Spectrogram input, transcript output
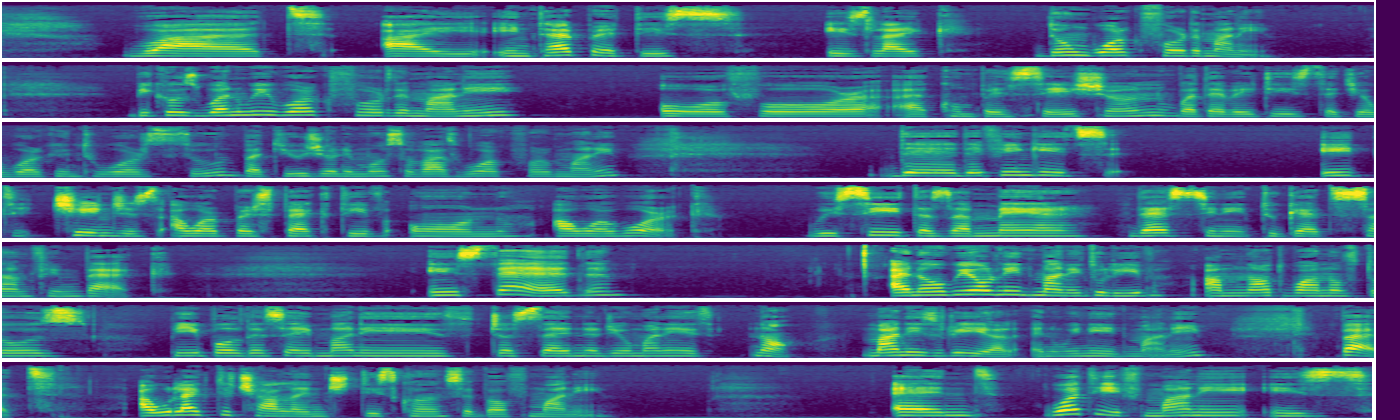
what I interpret this is like, don't work for the money, because when we work for the money or for a compensation, whatever it is that you're working towards to, but usually most of us work for money. The the thing is it changes our perspective on our work. We see it as a mere destiny to get something back. Instead, I know we all need money to live. I'm not one of those people that say money is just energy money is. No, money is real and we need money. But I would like to challenge this concept of money. And what if money is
